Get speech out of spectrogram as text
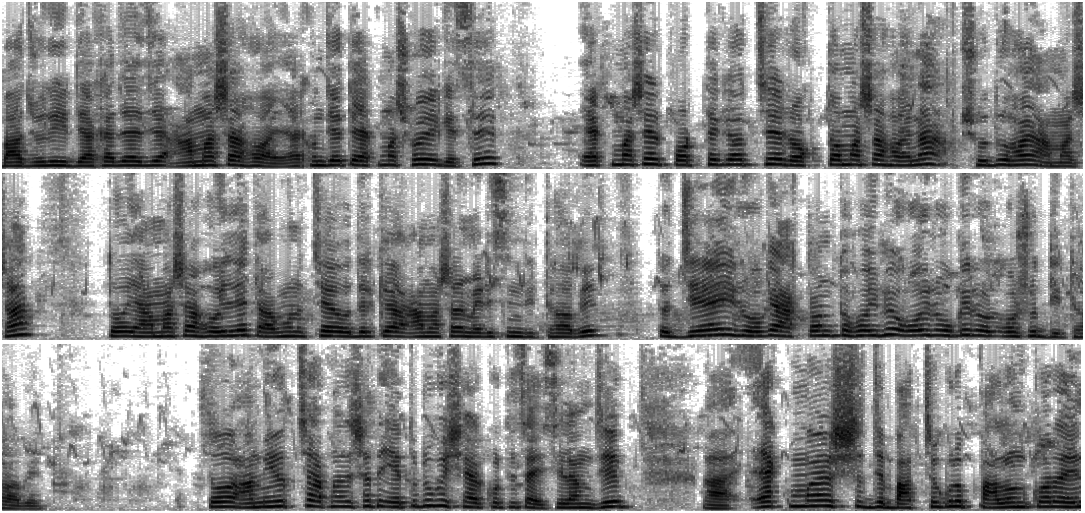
বা যদি দেখা যায় যে আমাশা হয়, এখন যেহেতু এক মাস হয়ে গেছে এক মাসের পর থেকে হচ্ছে রক্ত আমাশা হয় না, শুধু হয় আমাশা। তো এই আমাশা হইলে তখন হচ্ছে ওদেরকে আমাশার মেডিসিন দিতে হবে। তো যেই রোগে আক্রান্ত হইবে, ওই রোগের ওষুধ দিতে হবে। তো আমি হচ্ছে আপনাদের সাথে এতটুকু শেয়ার করতে চাইছিলাম যে এক মাস যে বাচ্চাগুলো পালন করেন,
